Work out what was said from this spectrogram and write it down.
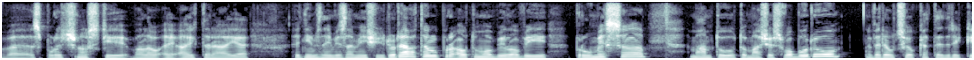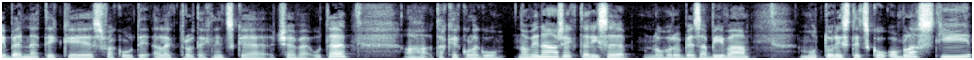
ve společnosti Valeo AI, která je jedním z nejvýznamnějších dodavatelů pro automobilový průmysl. Mám tu Tomáše Svobodu, vedoucího katedry kybernetiky z fakulty elektrotechnické ČVUT a také kolegu novináře, který se dlouhodobě zabývá motoristickou oblastí,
